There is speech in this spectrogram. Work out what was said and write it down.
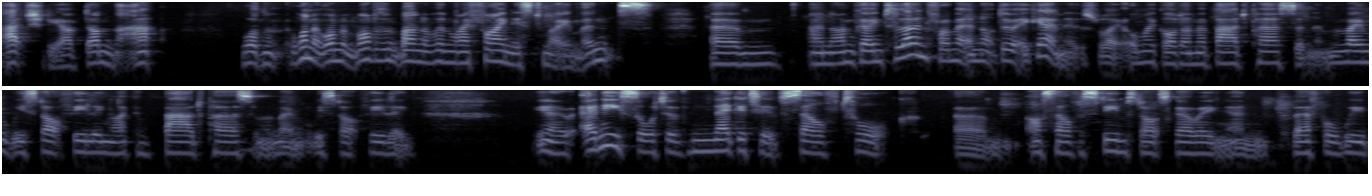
actually I've done that. wasn't wasn't, wasn't one of my finest moments. Um, and I'm going to learn from it and not do it again. It was like, oh my God, I'm a bad person. And the moment we start feeling like a bad person, the moment we start feeling, you know, any sort of negative self talk, um, our self esteem starts going, and therefore we,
